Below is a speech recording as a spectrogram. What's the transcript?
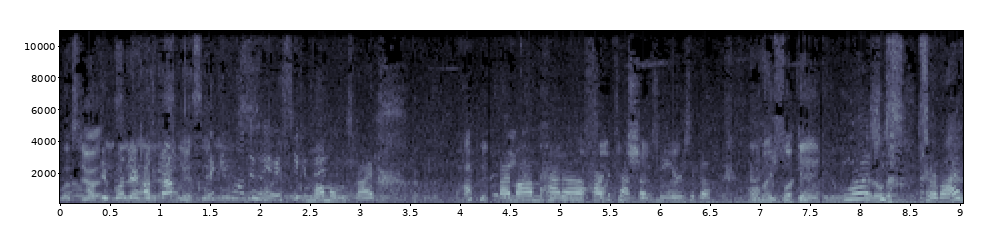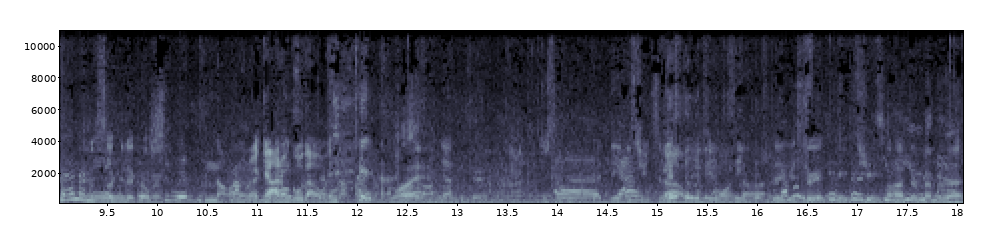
Let's do How's your it. brother? How's family? I can hold it. You guys taking mom almost died. My mom had a heart attack about two years ago. Oh, My fucking. Well, she's surviving. I mean, Suck your she would. No, no, no, okay, I don't go that way. Why? Uh, yeah. I still live in the same place. Vegas Street? I'll have to remember that.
